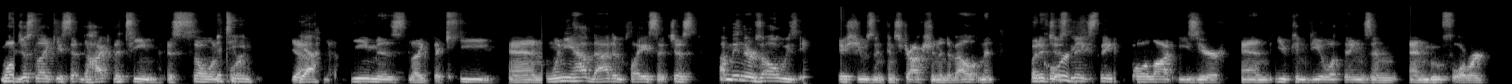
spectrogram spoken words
Well, just like you said, the, the team is so important. The team. Yeah, yeah. The team is like the key. And when you have that in place, it just, I mean, there's always issues in construction and development, but it just makes things go a lot easier and you can deal with things and, and move forward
